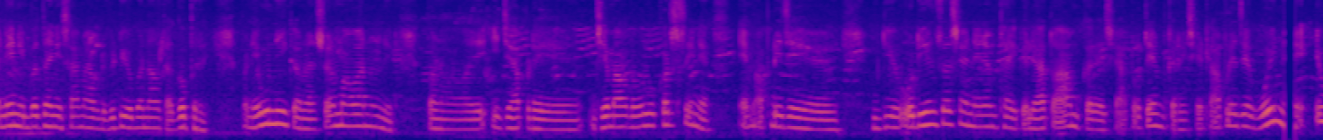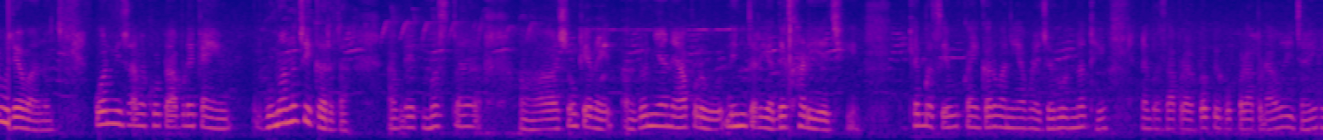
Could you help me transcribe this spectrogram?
અને એની બધાની સામે આપણે વીડિયો બનાવતા ગભરાય. પણ એવું નહીં કરવાનું શરમાવાનું નહીં. પણ એ જે આપણે, જેમ આપણે ઓલું કરશે ને, એમ આપણી જે ઓડિયન્સ હશે ને, એમ થાય કે આ તો આમ કરે છે, આ તો તેમ કરે છે. એટલે આપણે જે હોય ને, એવું રહેવાનું. કોઈની સામે ખોટું આપણે કાંઈ ગુનો નથી કરતા. આપણે એક મસ્ત શું કહેવાય, દુનિયાને આપણું દિનચર્યા દેખાડીએ છીએ. એટલે બસ એવું કંઈ કરવાની આપણે જરૂર નથી અને બસ આપણા ટોપિક ઉપર આપણે આવી જાય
